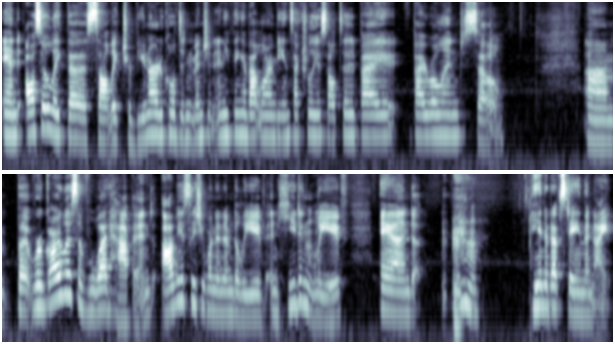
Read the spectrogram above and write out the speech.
and also, like the Salt Lake Tribune article didn't mention anything about Lauren being sexually assaulted by by Rowland. So, Um, but regardless of what happened, obviously she wanted him to leave, and he didn't leave. And he ended up staying the night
